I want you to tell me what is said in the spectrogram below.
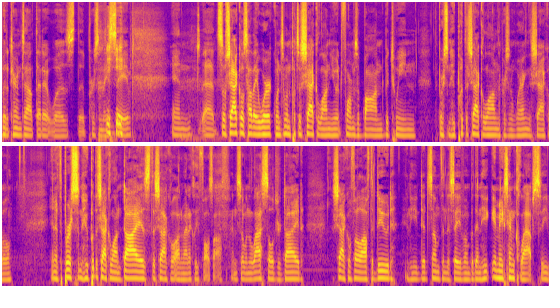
but it turns out that it was the person they saved. And uh, so shackles, how they work. When someone puts a shackle on you, it forms a bond between the person who put the shackle on and the person wearing the shackle. And if the person who put the shackle on dies, the shackle automatically falls off. And so when the last soldier died, the shackle fell off the dude, and he did something to save him. But then he it makes him collapse. He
